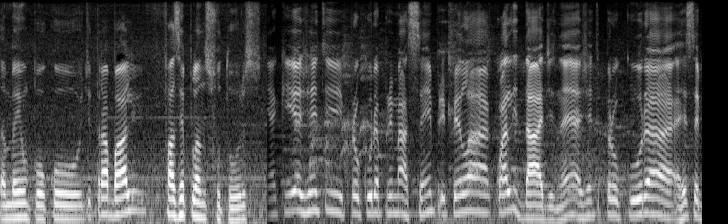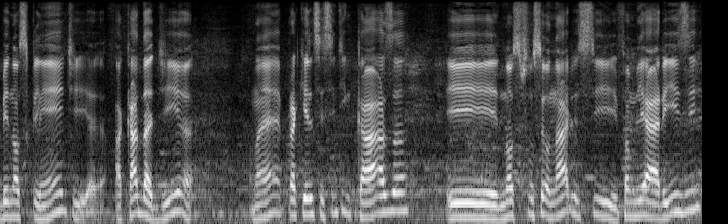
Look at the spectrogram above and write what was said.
também um pouco de trabalho e fazer planos futuros. Aqui a gente procura primar sempre pela qualidade, né? A gente procura receber nosso cliente a cada dia, né? Para que ele se sinta em casa e nossos funcionários se familiarize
